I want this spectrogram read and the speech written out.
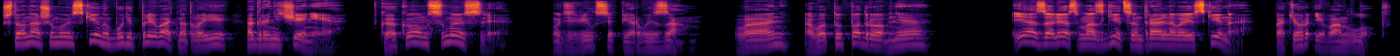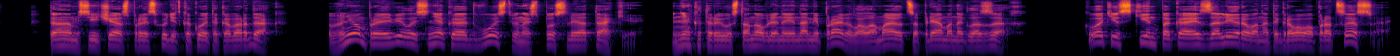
«Что нашему Искину будет плевать на твои ограничения?» «В каком смысле?» – удивился первый зам. «Вань, а вот тут подробнее». «Я залез в мозги центрального Искина потер Иван лоб. «Там сейчас происходит какой-то кавардак. В нем проявилась некая двойственность после атаки. Некоторые установленные нами правила ломаются прямо на глазах. Хоть и скин пока изолирован от игрового процесса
